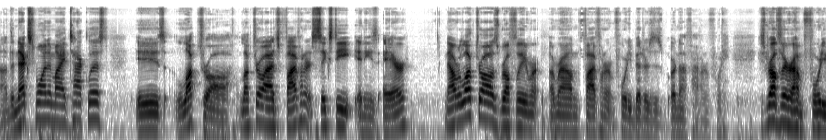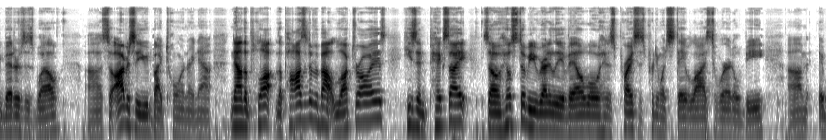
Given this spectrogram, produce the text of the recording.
Uh, the next one in my attack list is Luck Draw. Luck Draw adds 560 and he's air. Now, Luck Draw is roughly around 540 bitters, or not 540. He's roughly around 40 bitters as well. Uh, so obviously you'd buy Torn right now. Now the plot, the positive about Luck Draw is he's in Pixite, so he'll still be readily available, and his price is pretty much stabilized to where it'll be. Um, it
